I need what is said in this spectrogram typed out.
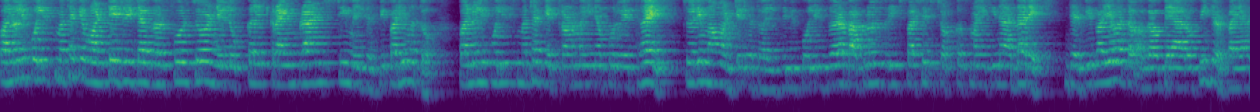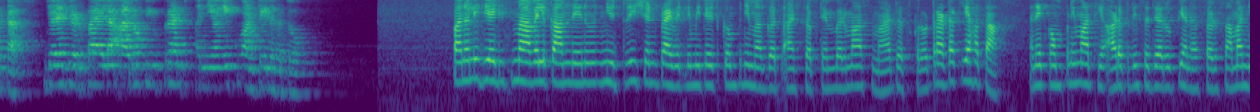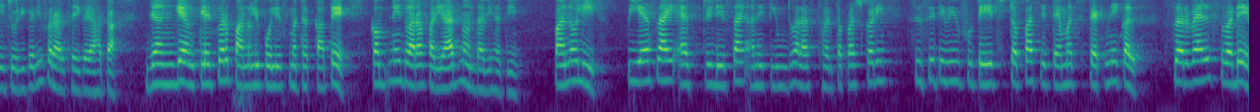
Panoli police મથકે wanted Rita ગરફોર ચોરને લોકલ ક્રાઇમ બ્રાન્ચ ટીમે ઝડપી પાડ્યો હતો. પાનોલી પોલીસ મથકે ત્રણ મહિના પૂર્વે થયેલ ચોરીમાં વોન્ટેડ હતો. એલસીબી પોલીસ દ્વારા બાકરોલ બ્રિજ પાસેથી ચોક્કસ માહિતીના આધારે ઝડપી પાડ્યો હતો. અગાઉ બે આરોપી ઝડપાયા હતા. જ્યારે ઝડપાયેલા આરોપી ઉપરાંત અન્ય એક વોન્ટેડ હતો. પાનોલી જીઆઈડીસીમાં આવેલ કામધેનુ ન્યુટ્રિશન પ્રાઇવેટ લિમિટેડ કંપનીમાં ગત આઠ સપ્ટેમ્બર માસમાં તસ્કરો ત્રાટક્યા હતા. અને કંપનીમાંથી આડત્રીસ હજાર રૂપિયાના સરસામાનની ચોરી કરી ફરાર થઈ ગયા હતા, જે અંગે અંકલેશ્વર પાનોલી પોલીસ મથક ખાતે કંપની દ્વારા ફરિયાદ નોંધાવી હતી. પાનોલી પીએસઆઈ, એસટી દેસાઈ અને ટીમ દ્વારા સ્થળ તપાસ કરી, સીસીટીવી ફૂટેજ, તપાસી તેમજ ટેકનિકલ સર્વેલ્સ વડે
